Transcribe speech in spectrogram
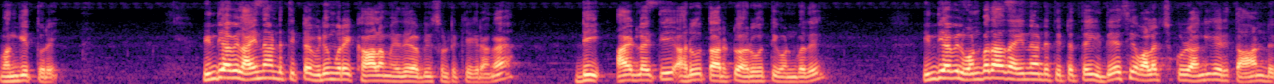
வங்கித்துறை இந்தியாவில் ஐந்தாண்டு திட்ட விடுமுறை காலம் எது அப்படின்னு சொல்லிட்டு கேட்குறாங்க டி ஆயிரத்தி தொள்ளாயிரத்தி அறுபத்தாறு டு அறுபத்தி ஒன்பது. இந்தியாவில் ஒன்பதாவது ஐந்தாண்டு திட்டத்தை தேசிய வளர்ச்சிக்குழு அங்கீகரித்த ஆண்டு.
